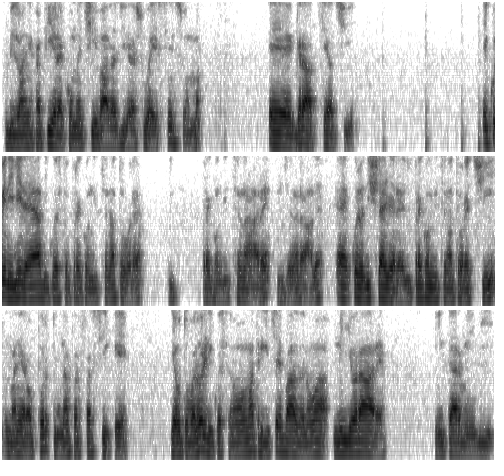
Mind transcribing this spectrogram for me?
bisogna capire come C va ad agire su essi, insomma, grazie a C. E quindi l'idea di questo precondizionatore, il precondizionare in generale, è quello di scegliere il precondizionatore C in maniera opportuna per far sì che gli autovalori di questa nuova matrice vadano a migliorare in termini di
